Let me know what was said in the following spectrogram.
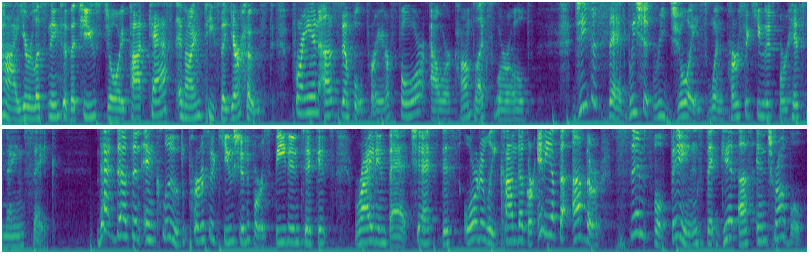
Hi, you're listening to the Choose Joy podcast, and I'm Tisa, your host, praying a simple prayer for our complex world. Jesus said we should rejoice when persecuted for his name's sake. That doesn't include persecution for speeding tickets, writing bad checks, disorderly conduct, or any of the other sinful things that get us in trouble.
